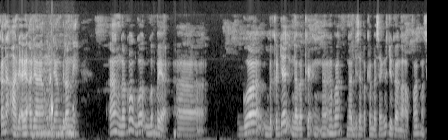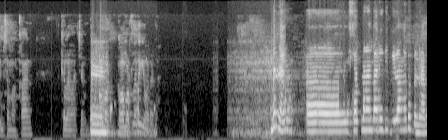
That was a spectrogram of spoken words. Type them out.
karena ada ada ada yang ada yang bilang nih ah nggak kok gue gue apa ya uh, gue bekerja nggak pakai nggak apa nggak bisa pakai bahasa Inggris juga nggak apa masih bisa makan segala macam hmm. kalau menurut lo gimana Benar, uh, statement yang tadi dibilang itu benar.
